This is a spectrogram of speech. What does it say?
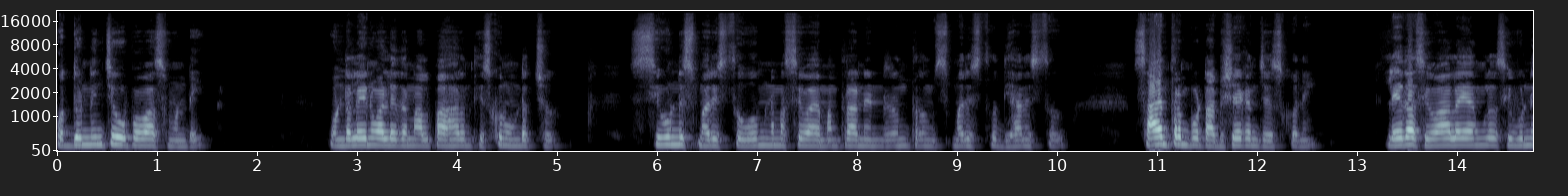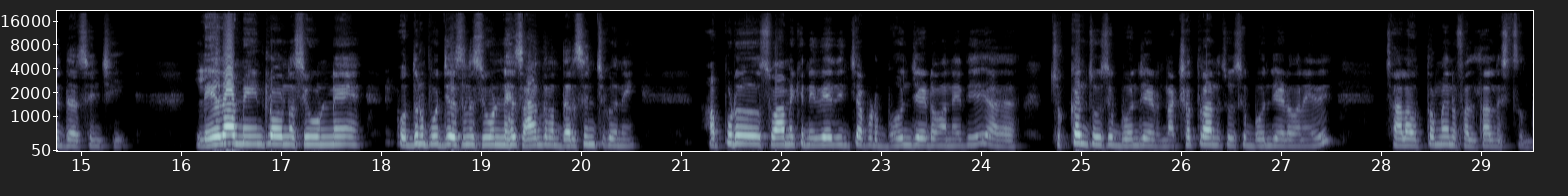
పొద్దున్నుంచి ఉపవాసం ఉండి ఉండలేని వాళ్ళు ఏదైనా అల్పాహారం తీసుకుని ఉండొచ్చు. శివుణ్ణి స్మరిస్తూ ఓం నమ శివాయ మంత్రాన్ని నిరంతరం స్మరిస్తూ ధ్యానిస్తూ సాయంత్రం పూట అభిషేకం చేసుకొని లేదా శివాలయంలో శివుణ్ణి దర్శించి లేదా మీ ఇంట్లో ఉన్న శివుణ్ణే పొద్దున పూజ చేసిన శివుణ్ణే సాయంత్రం దర్శించుకొని అప్పుడు స్వామికి నివేదించి అప్పుడు భోజనం చేయడం అనేది చుక్కను చూసి భోజనం చేయడం నక్షత్రాన్ని చూసి భోజనం చేయడం అనేది చాలా ఉత్తమమైన ఫలితాలను ఇస్తుంది.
